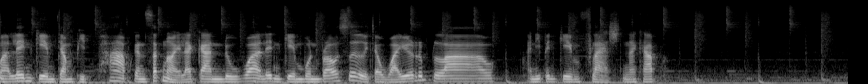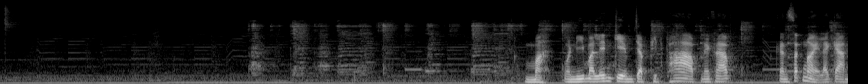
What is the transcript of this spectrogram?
มาเล่นเกมจำผิดภาพกันสักหน่อยและกันดูว่าเล่นเกมบนเบราว์เซอร์จะไหวหรือเปล่า อันนี้เป็นเกม Flash นะครับ มา วันนี้มาเล่นเกมจับผิดภาพนะครับ กันสักหน่อยแล้วกัน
